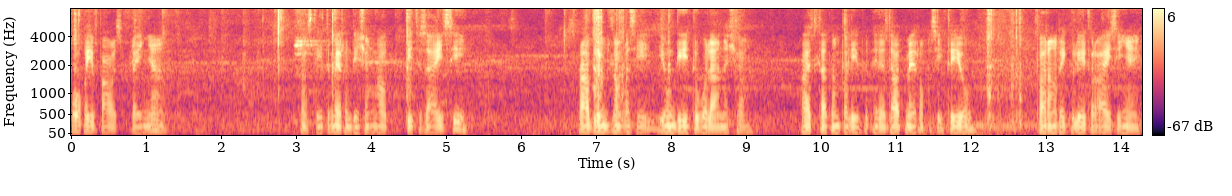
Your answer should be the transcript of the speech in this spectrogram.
Okay yung power supply niya. Tapos dito meron din siyang output dito sa IC. Problem lang kasi yung dito wala na siya. Kahit lahat ng palibot nila dapat meron kasi ito yung parang regulator IC niya eh.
